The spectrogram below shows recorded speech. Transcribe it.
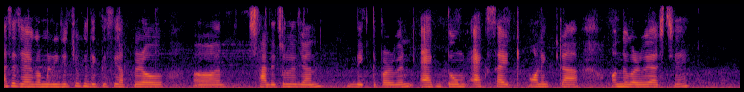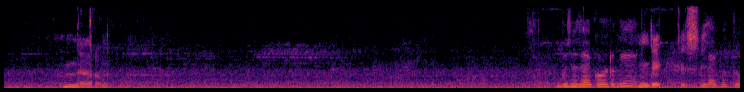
আচ্ছা যাই হোক আমরা নিজের চোখে দেখতেছি আপনারাও ছাদে চলে যান দেখতে পারবেন। একদম এক সাইড অনেকটা অন্ধকার হয়ে আসছে। বোঝা যায় কোনোটা দিয়ে? দেখতেছি। দেখো তো।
